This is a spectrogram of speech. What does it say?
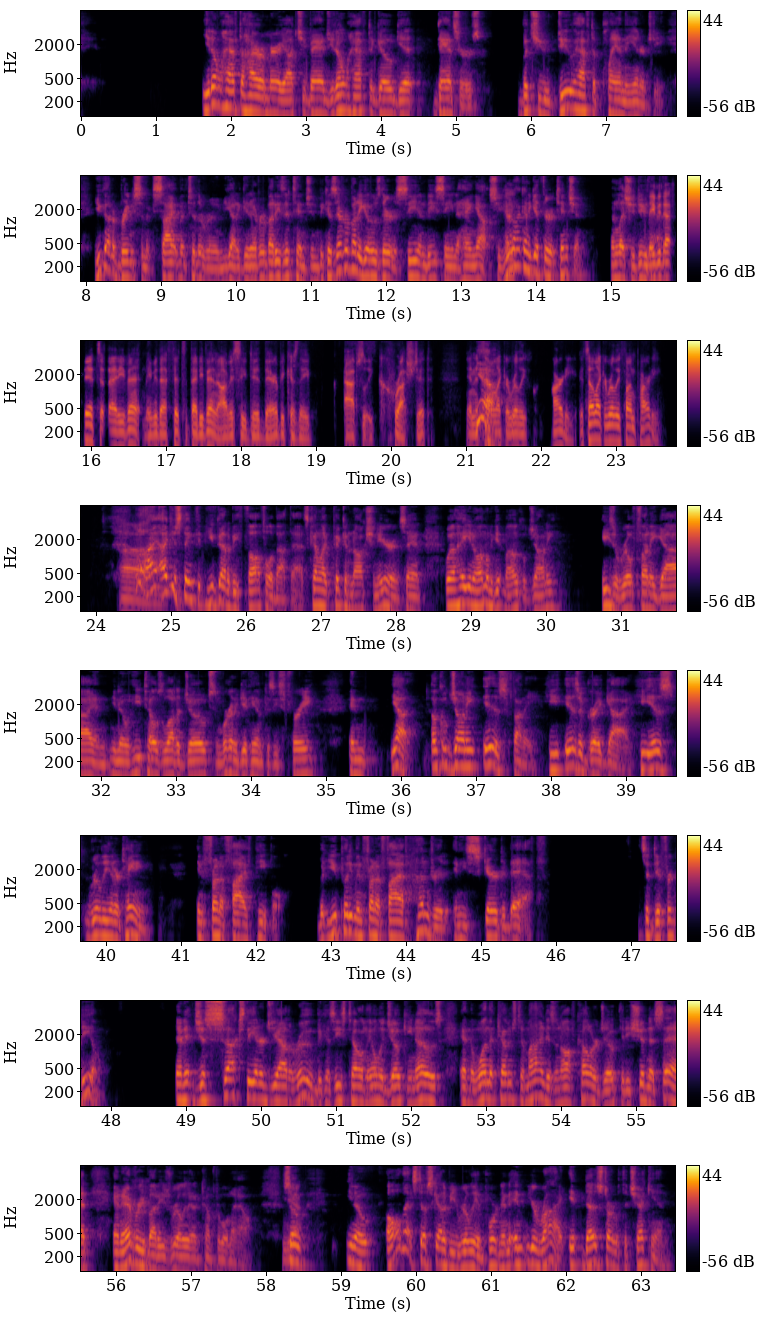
you don't have to hire a mariachi band, you don't have to go get dancers, but you do have to plan the energy. You got to bring some excitement to the room. You got to get everybody's attention because everybody goes there to see and be seen to hang out. So you're not going to get their attention unless you do maybe that. that fits at that event. Maybe that fits at that event. Obviously, did there because they absolutely crushed it, and it Yeah. sounded like a really fun party. It sounded like a really fun party. Um, Well, I, I just think that you've got to be thoughtful about that. It's kind of like picking an auctioneer and saying, "Well, hey, you know, I'm going to get my uncle Johnny. He's a real funny guy, and you know, he tells a lot of jokes, and we're going to get him because he's free." And yeah, Uncle Johnny is funny. He is a great guy. He is really entertaining in front of five people. But you put him in front of 500, and he's scared to death. It's a different deal. And it just sucks the energy out of the room because he's telling the only joke he knows and the one that comes to mind is an off-color joke that he shouldn't have said, and everybody's really uncomfortable now. So, Yeah. you know, all that stuff's got to be really important. And, and you're right; it does start with the check-in.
